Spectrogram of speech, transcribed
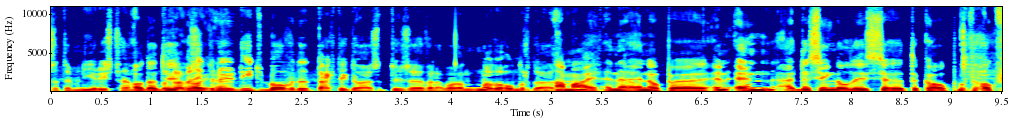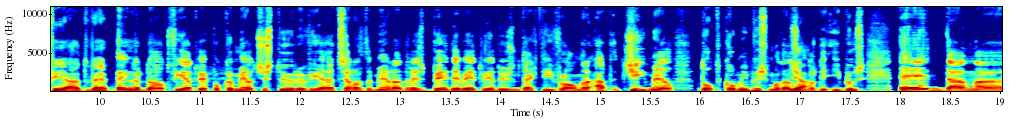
100.000, de meneer is het van. Oh, dat u, we oh, zitten nu iets boven de 80.000, dus uh, voilà, we gaan naar de 100.000. Amai. En, en, op, uh, en, en de single is te koop, ook via het web? Inderdaad, via het web ook een mailtje sturen... via hetzelfde mailadres, bdw2018 Vlaanderen at gmail.com ibus, maar dat is Ja. onder de ibus. En dan uh,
